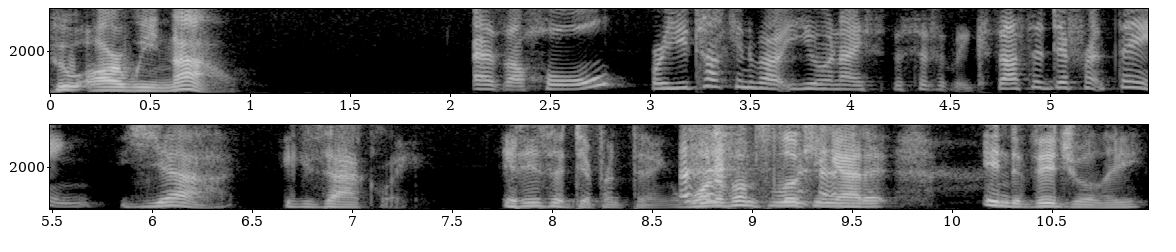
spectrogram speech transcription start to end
Who are we now? As a whole? Or are you talking about you and I specifically? Because that's a different thing. Yeah, exactly. It is a different thing. One of them's looking at it individually,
